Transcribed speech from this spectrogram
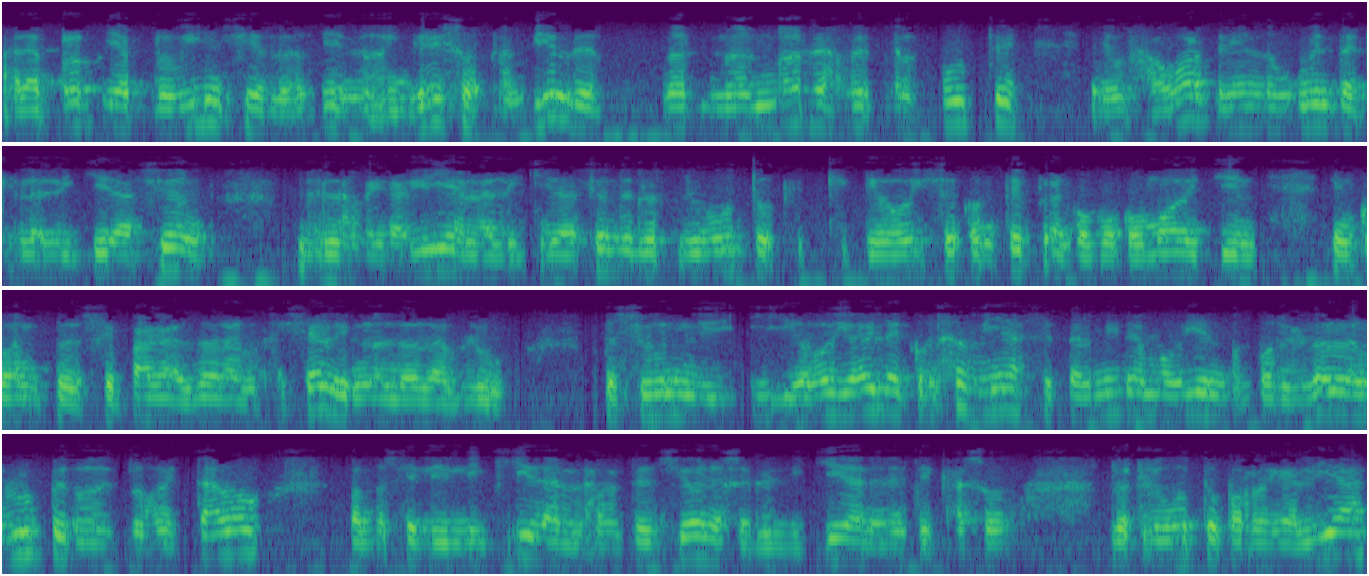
a la propia provincia, en los, ingresos también le- no, no, no les repercute en favor, teniendo en cuenta que la liquidación de las regalías, la liquidación de los tributos que hoy se contemplan como commodity en, en cuanto se paga el dólar oficial y no el dólar blue. Y, hoy, hoy la economía se termina moviendo por el dólar blue, pero los estados, cuando se le liquidan las retenciones, se le liquidan en este caso los tributos por regalía,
